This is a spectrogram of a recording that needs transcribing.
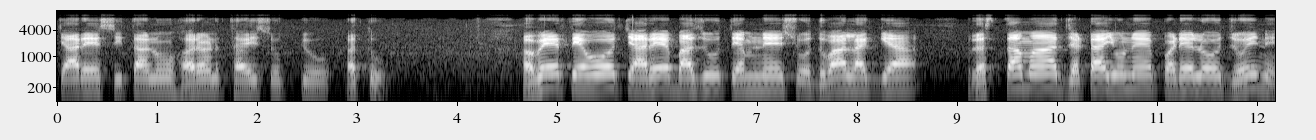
ત્યારે સીતાનું હરણ થઈ ચૂક્યું હતું. હવે તેઓ ચારે બાજુ તેમને શોધવા લાગ્યા. રસ્તામાં જટાયુને પડેલો જોઈને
